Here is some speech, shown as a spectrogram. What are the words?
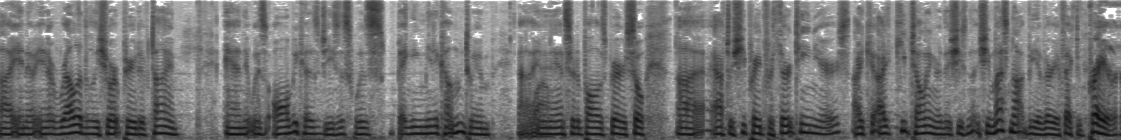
uh, in a in a relatively short period of time, and it was all because Jesus was begging me to come to Him wow. in an answer to Paula's prayer. So uh, after she prayed for 13 years, I, I keep telling her that she's not, she must not be a very effective prayer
